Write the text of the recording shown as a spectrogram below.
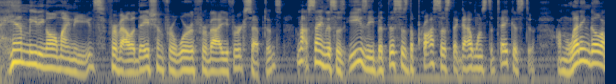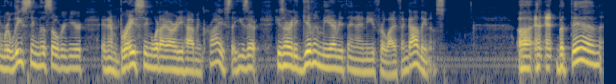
him meeting all my needs for validation, for worth, for value, for acceptance. I'm not saying this is easy, but this is the process that God wants to take us to. I'm letting go, I'm releasing this over here and embracing what I already have in Christ, that He's, he's already given me everything I need for life and godliness. Uh, and, and, but then,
